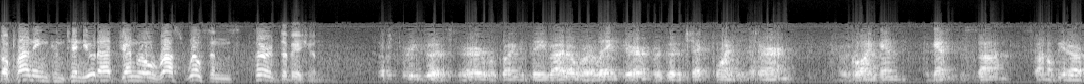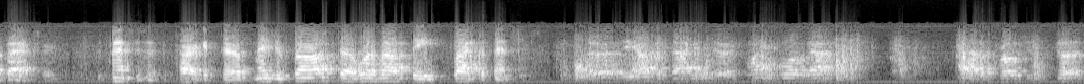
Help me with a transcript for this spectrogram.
The planning continued at General Russ Wilson's 3rd Division. Looks pretty good, sir. We're going to be right over a lake there for a good checkpoint at the turn. We're going in against the sun. The sun will be at our back, sir. Defenses at the target. Uh, Major Frost, uh, what about the flight defenses? Sir, the upper target, uh, 24 guns. That approach is good.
